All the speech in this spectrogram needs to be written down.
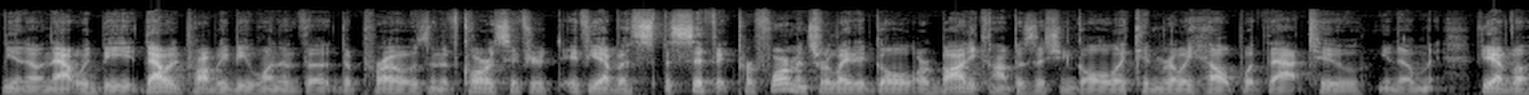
you know, and that would be that would probably be one of the the pros. And of course, if you're if you have a specific performance related goal or body composition goal, it can really help with that too. You know, if you have a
